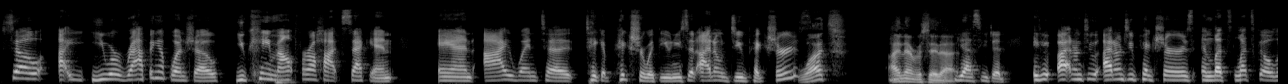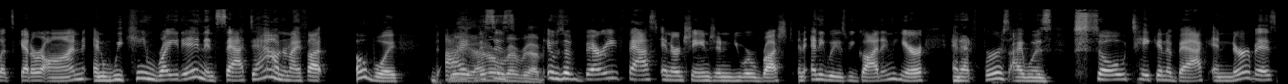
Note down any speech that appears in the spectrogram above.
So I, you were wrapping up one show. You came out for a hot second, and I went to take a picture with you, and you said, "I don't do pictures." What? I never say that. Yes, you did. If you, I don't do, I don't do pictures, and let's let's go, let's get her on. And we came right in and sat down, and I thought, oh boy, Wait, I I, this don't is remember that. it was a very fast interchange and you were rushed. And anyways, we got in here and at first I was so taken aback and nervous.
